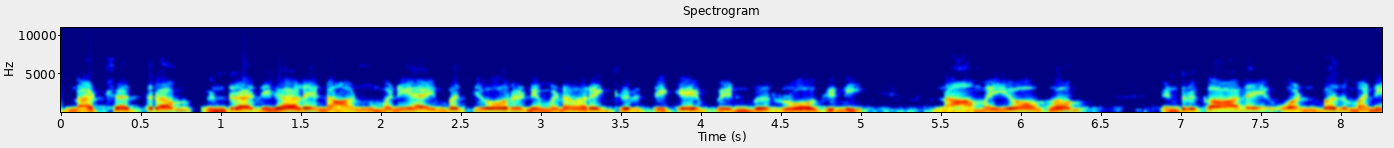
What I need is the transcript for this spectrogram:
நட்சத்திரம் இன்று அதிகாலை நான்கு மணி ஐம்பத்தி ஓரு நிமிடம் வரை கிருத்திகை பின்பு ரோகிணி. நாமயோகம் இன்று காலை ஒன்பது மணி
